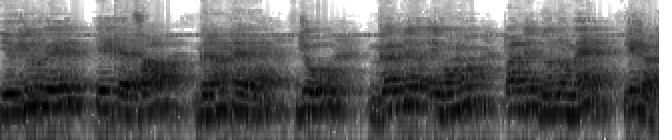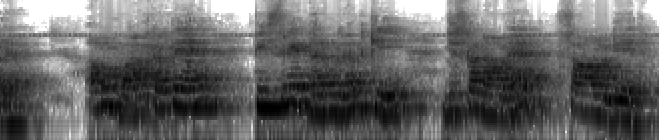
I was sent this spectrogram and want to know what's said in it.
यजुर्वेद एक ऐसा ग्रंथ है जो गद्य एवं पद्य दोनों में लिखा गया है। अब हम बात करते हैं तीसरे धर्म ग्रंथ की, जिसका नाम है सामवेद।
